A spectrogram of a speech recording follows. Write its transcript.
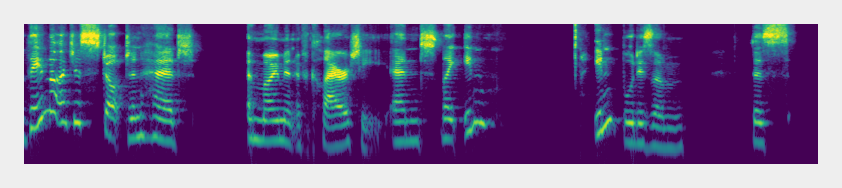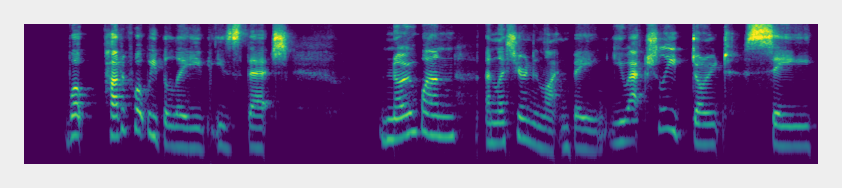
then I just stopped and had a moment of clarity. And like in in Buddhism, there's what part of what we believe is that no one, unless you're an enlightened being, you actually don't see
